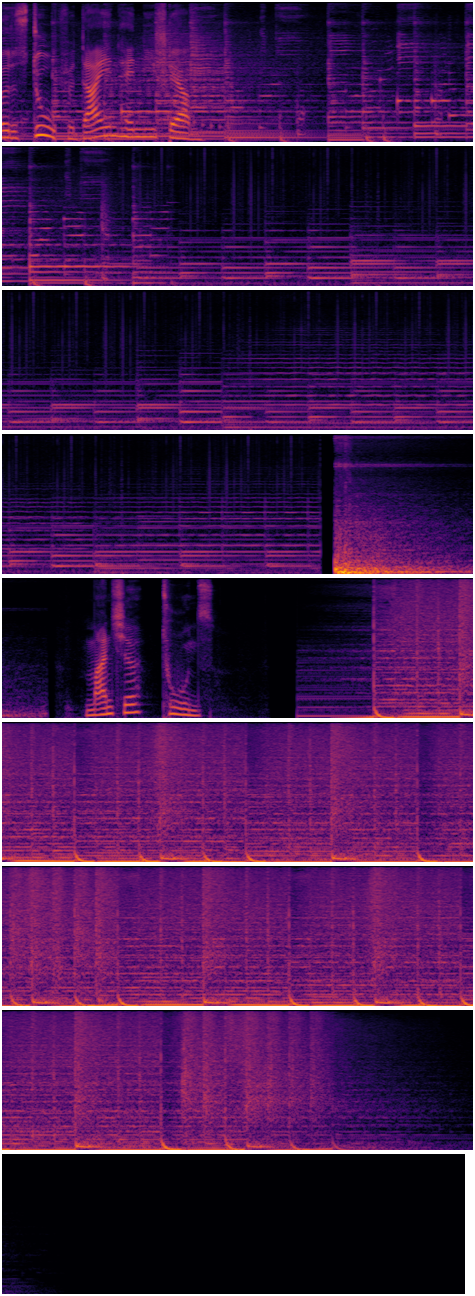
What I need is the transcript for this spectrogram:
würdest du für dein Handy sterben? Manche tun's.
